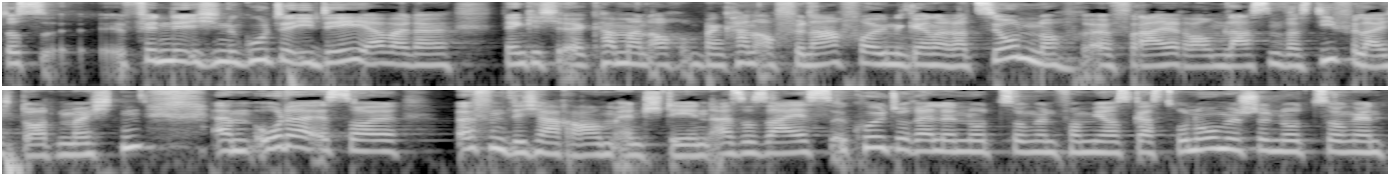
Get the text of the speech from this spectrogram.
das finde ich eine gute Idee, ja, weil da denke ich, äh, kann man auch, man kann auch für nachfolgende Generationen noch äh, Freiraum lassen, was die vielleicht dort möchten. Ähm, oder es soll öffentlicher Raum entstehen. Also sei es kulturelle Nutzungen, von mir aus gastronomische Nutzungen,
